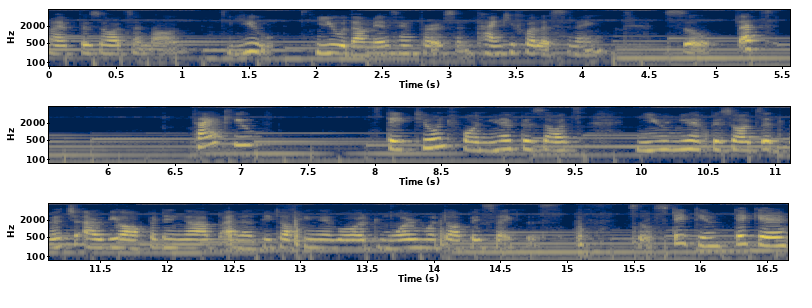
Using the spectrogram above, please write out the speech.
my episodes and all you you the amazing person thank you for listening so that's it Thank you. Stay tuned for new episodes, new new episodes in which I'll be opening up and I'll be talking about more and more topics like this. So stay tuned. Take care.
